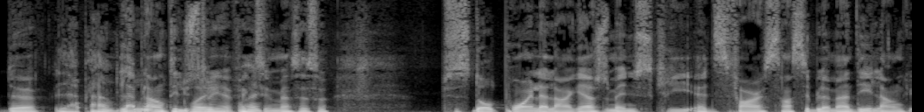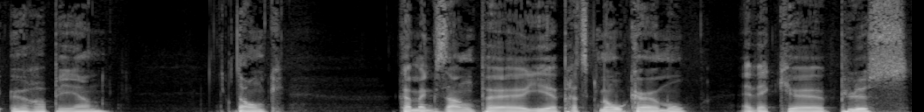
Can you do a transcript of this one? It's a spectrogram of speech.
de La plante. la plante ou- illustrée, effectivement, c'est ça. Puis sur d'autres points, le langage du manuscrit euh, diffère sensiblement des langues européennes. Donc, comme exemple, euh, il y a pratiquement aucun mot avec euh, plus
